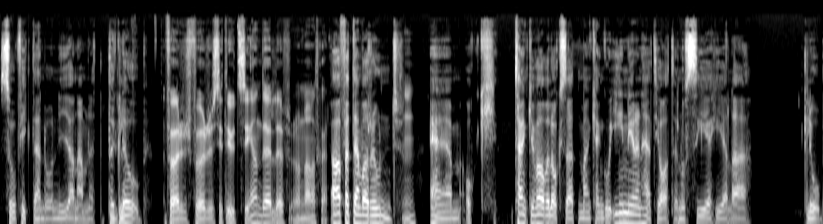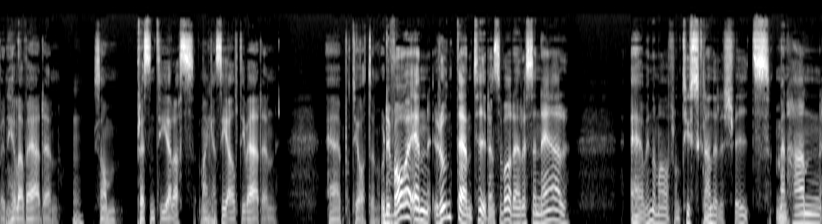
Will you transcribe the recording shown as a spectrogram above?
så fick den då nya namnet The Globe. För, för sitt utseende eller för något annat skäl? Ja, för att den var rund. Mm. Um, och tanken var väl också att man kan gå in i den här teatern och se hela Globen, hela världen mm. som presenteras. Man mm. kan se allt i världen eh, på teatern. Och det var en, runt den tiden så var det en resenär, eh, jag vet inte om han var från Tyskland eller Schweiz, men han,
